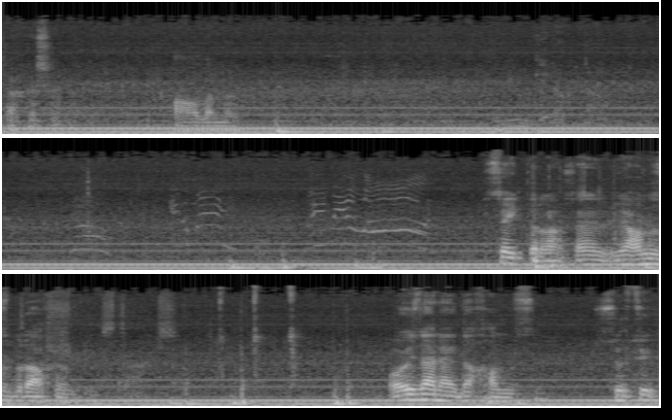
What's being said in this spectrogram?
Şaka şaka. Ağlama. Sektir lan sen yalnız bırakıyorum. O yüzden evde kalmışsın. Sürtük.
